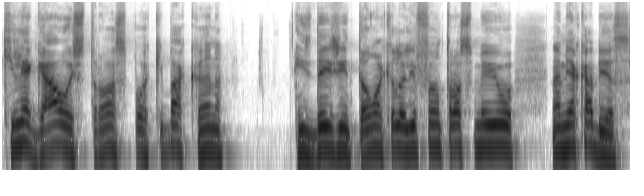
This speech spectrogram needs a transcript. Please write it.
que legal esse troço, pô, que bacana. E desde então aquilo ali foi um troço meio na minha cabeça.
